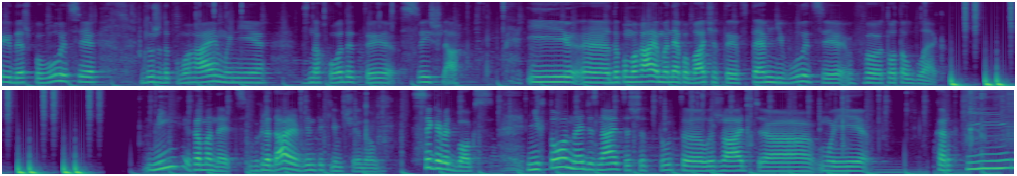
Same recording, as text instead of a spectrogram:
ти йдеш по вулиці. Дуже допомагає мені знаходити свій шлях. І е, допомагає мене побачити в темній вулиці в Total Black. Мій гаманець виглядає він таким чином: Cigarette box. Ніхто не дізнається, що тут е, лежать е, мої картки.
